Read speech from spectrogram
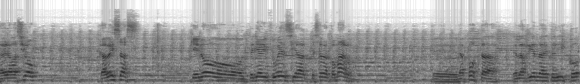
La grabación, cabezas que no tenían influencia empezaron a tomar eh, la posta en las riendas de este disco,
